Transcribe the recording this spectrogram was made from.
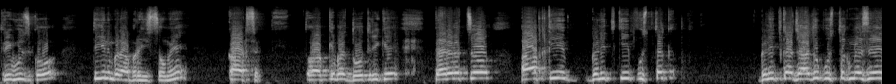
त्रिभुज को तीन बराबर हिस्सों में काट सकते हैं। तो आपके पास दो तरीके। पहले बच्चों, आपकी गणित की पुस्तक गणित का जादू पुस्तक में से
